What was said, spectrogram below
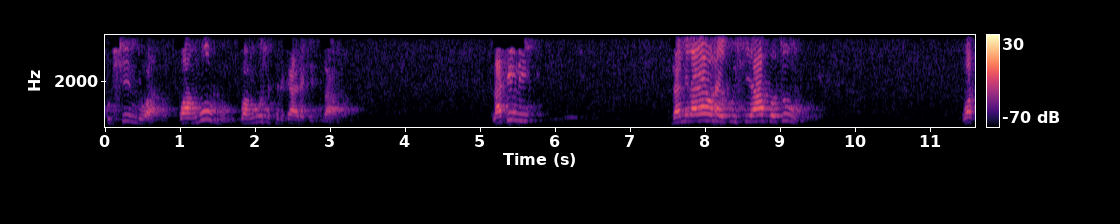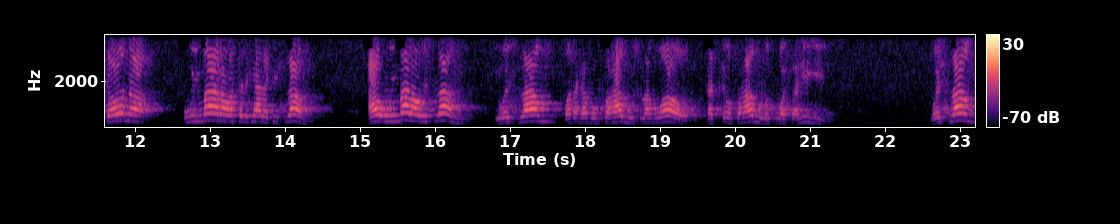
kushindwa kwa nguvu kuangusha serikali ya Kiislamu lakini dhamira yao haikuishia hapo tu. Wakaona uimara wa serikali ya Kiislamu au uimara wa Uislamu ni Waislamu watakapofahamu Uislamu wao katika ufahamu uliokuwa sahihi. Waislamu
